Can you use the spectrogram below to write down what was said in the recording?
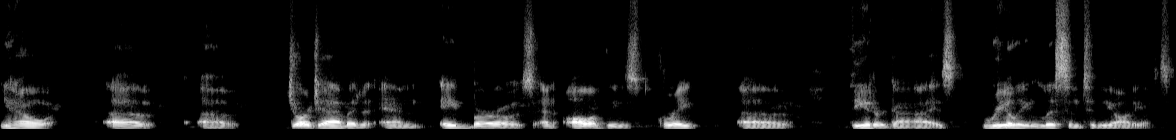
You know, uh, uh, George Abbott and Abe Burrows and all of these great uh, theater guys really listened to the audience.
